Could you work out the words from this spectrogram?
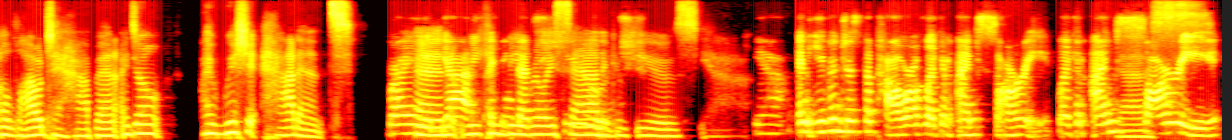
allowed to happen. I don't, I wish it hadn't. Right. And yes, we can be really huge. sad and confused. Yeah. Yeah. And even just the power of like an I'm sorry. Like an I'm yes. sorry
